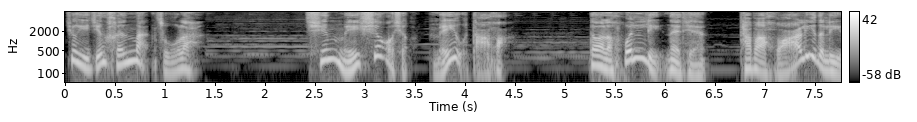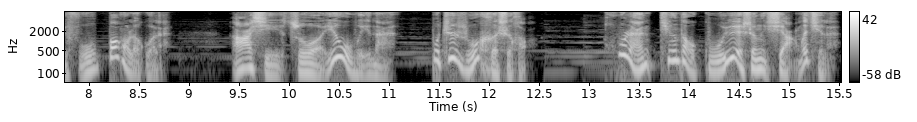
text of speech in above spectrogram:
就已经很满足了。青梅笑笑，没有答话。到了婚礼那天，他把华丽的礼服抱了过来。阿喜左右为难，不知如何是好。忽然听到鼓乐声响了起来，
